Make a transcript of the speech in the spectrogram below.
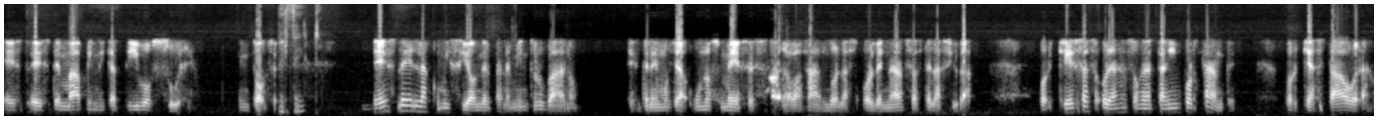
este, este mapa indicativo surge. Entonces, desde la Comisión del Planeamiento Urbano eh, tenemos ya unos meses trabajando las ordenanzas de la ciudad. ¿Por qué esas ordenanzas son tan importantes? Porque hasta ahora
